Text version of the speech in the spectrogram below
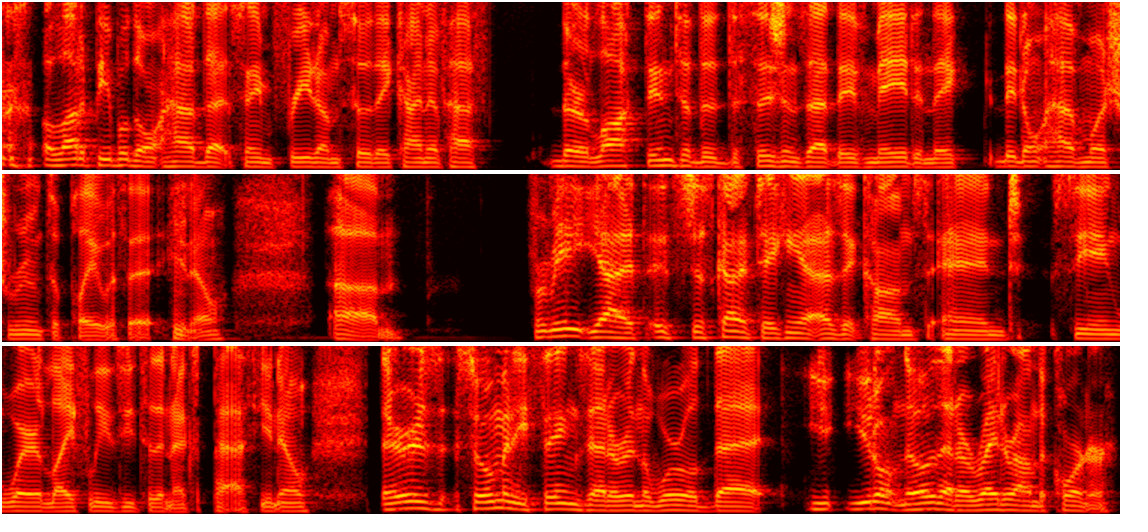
a lot of people don't have that same freedom, so they kind of have they're locked into the decisions that they've made, and they they don't have much room to play with it. You know. For me, yeah, it, it's just kind of taking it as it comes and seeing where life leads you to the next path. You know, there's so many things that are in the world that you, you don't know that are right around the corner.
